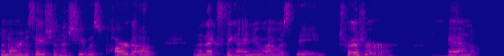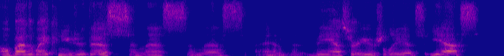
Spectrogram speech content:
an organization that she was part of and the next thing I knew, I was the treasurer. And oh, by the way, can you do this and this and this? And the answer usually is yes.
